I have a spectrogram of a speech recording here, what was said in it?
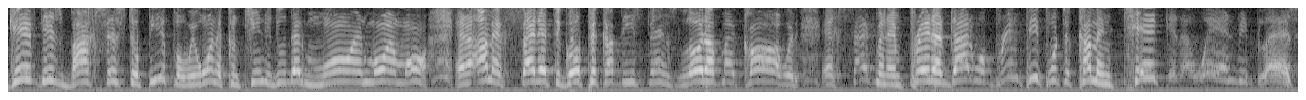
Give these boxes to people. We want to continue to do that more and more and more. And I'm excited to go pick up these things, load up my car with excitement, and pray that God will bring people to come and take it away and be blessed.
